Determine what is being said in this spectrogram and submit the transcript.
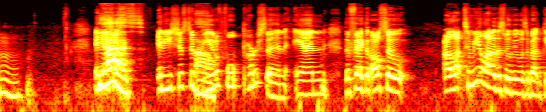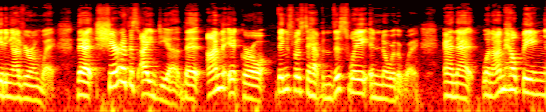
Mm. and he's just yes and he's just a Oh. beautiful person and the fact that also a lot to me a lot of this movie was about getting out of your own way that Cher had this idea that i'm the it girl things are supposed to happen this way and no other way and that when i'm helping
